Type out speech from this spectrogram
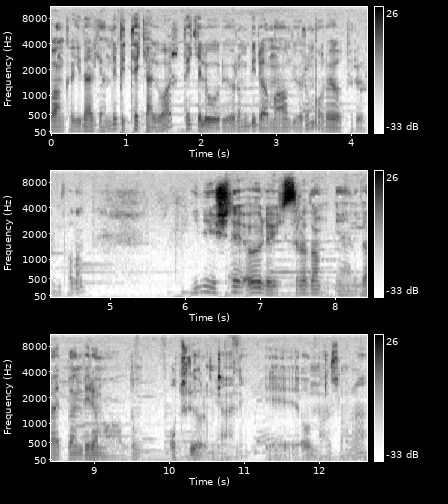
banka giderken de bir tekel var. Tekele uğruyorum biramı alıyorum oraya oturuyorum falan. Yine işte öyle sıradan yani gayet ben biramı aldım. Oturuyorum yani. Ondan sonra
